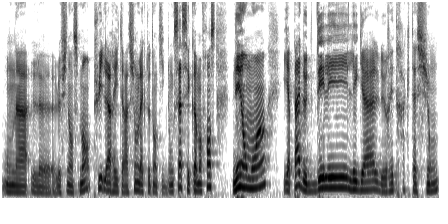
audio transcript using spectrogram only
on a le financement, puis la réitération de l'acte authentique. Donc ça, c'est comme en France. Néanmoins, il n'y a pas de délai légal de rétractation.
